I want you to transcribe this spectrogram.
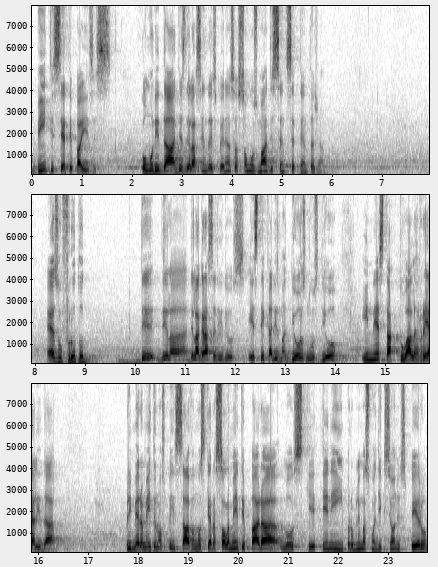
27 países. Comunidades de la Hacienda da Esperança somos mais de 170 já. É um fruto de, de, la, de la de. Este carisma Deus nos deu nesta atual realidade Primeiramente, nós pensávamos que era solamente para os que têm problemas com adicções, pero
